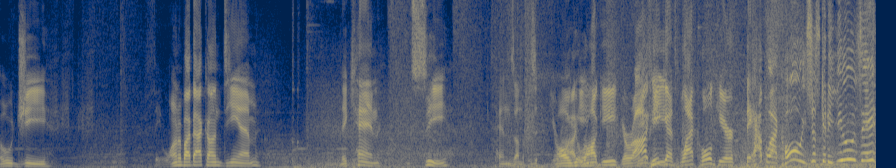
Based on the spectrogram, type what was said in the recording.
OG. If they want to buy back on DM, they can. Let's see. Depends on the position. Oh, Yuragi. Yuragi. If he gets Black Hole here, They have Black Hole. He's just going to use it.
